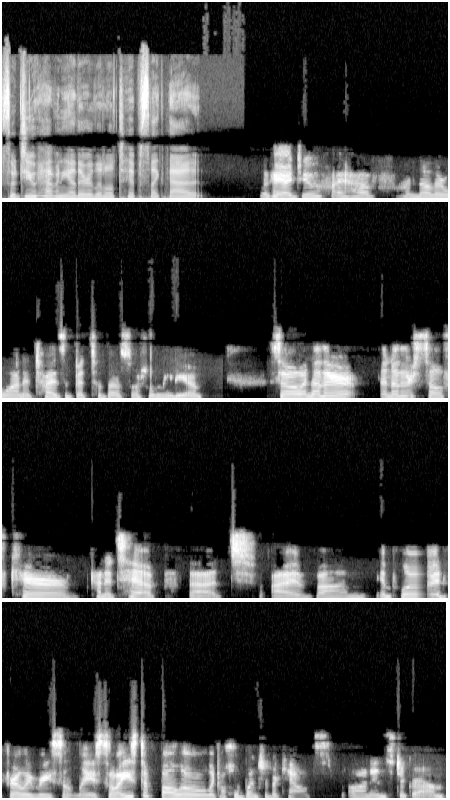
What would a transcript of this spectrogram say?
So, do you have any other little tips like that? Okay, I do. I have another one. It ties a bit to the social media. So, another another self-care kind of tip that I've um, employed fairly recently. So I used to follow like a whole bunch of accounts on Instagram,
